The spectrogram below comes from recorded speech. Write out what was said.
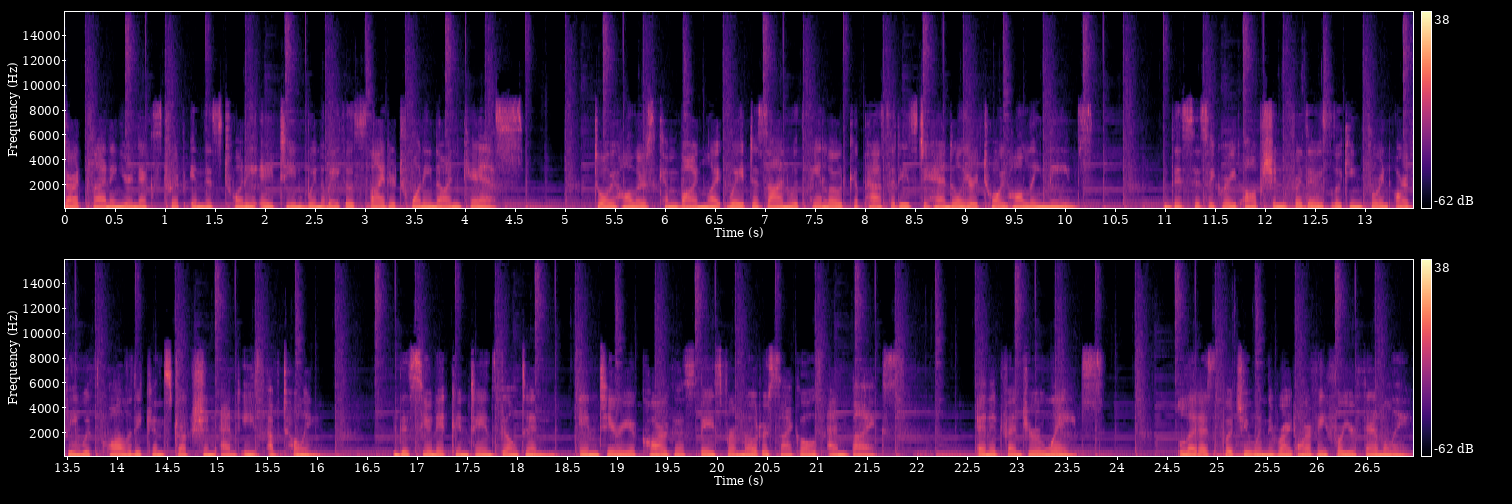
Start planning your next trip in this 2018 Winnebago Spyder 29KS. Toy haulers combine lightweight design with payload capacities to handle your toy hauling needs. This is a great option for those looking for an RV with quality construction and ease of towing. This unit contains built-in, interior cargo space for motorcycles and bikes. An adventure awaits. Let us put you in the right RV for your family.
